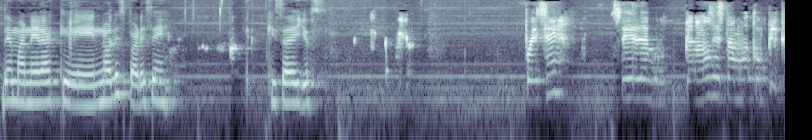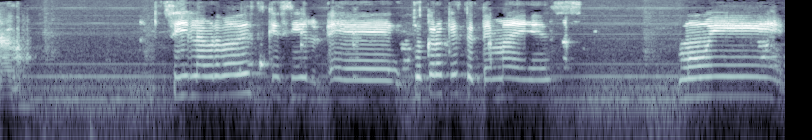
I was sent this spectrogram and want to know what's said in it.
de manera que no les parece, quizá a ellos. Pues sí, sí, de está muy complicado. Sí, la verdad es que sí. Eh, yo creo que este tema es muy,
